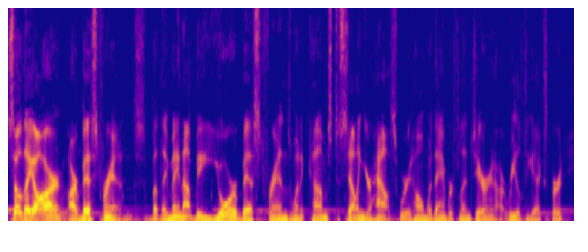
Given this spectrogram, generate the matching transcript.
So they are our best friends, but they may not be your best friends when it comes to selling your house. We're at home with Amber Flynn Jarrett, our realty expert.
